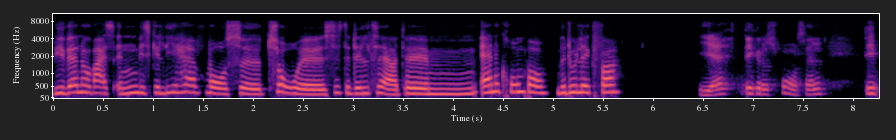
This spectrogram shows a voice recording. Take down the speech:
Vi er ved nu vejs ende. Vi skal lige have vores øh, to øh, sidste deltagere. Øhm, Anne Kronborg, vil du lægge for? Ja, det kan du tro, Tal det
